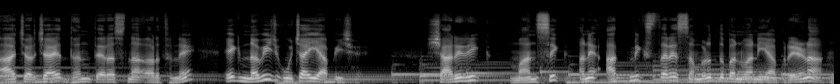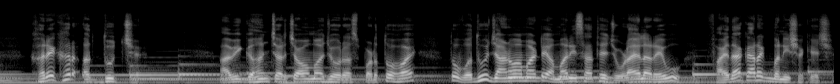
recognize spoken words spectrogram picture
આ ચર્ચાએ ધનતેરસના અર્થને એક નવી જ ઊંચાઈ આપી છે. શારીરિક, માનસિક અને આત્મિક સ્તરે સમૃદ્ધ બનવાની આ પ્રેરણા ખરેખર અદ્ભુત છે. આવી ગહન ચર્ચાઓમાં જો રસ પડતો હોય, તો વધુ જાણવા માટે અમારી સાથે જોડાયેલા રહેવું ફાયદાકારક બની શકે છે.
